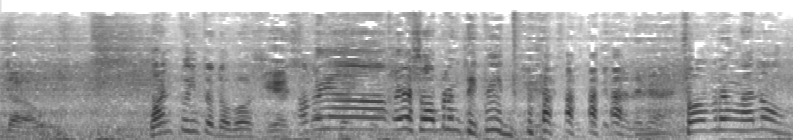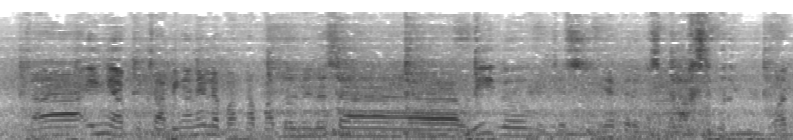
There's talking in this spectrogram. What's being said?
daw. 1.2 to, boss? Yes, Ah, kaya, kaya sobrang tipid. tipid talaga. sobrang ano. Sa inyo, sabi nga nila, pantapat daw nila sa Wigo, which is, yeah, pero mas malakas pa. 1.0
